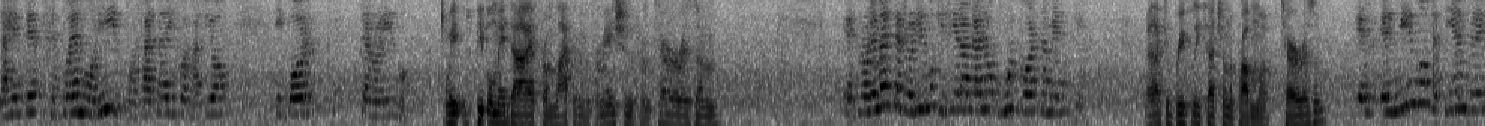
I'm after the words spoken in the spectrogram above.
La gente se puede morir por falta de información y por terrorismo. We, people may die from lack of information, from terrorism. El problema del terrorismo quisiera hablarlo muy cortamente. I'd like to briefly touch on the problem of terrorism. El, el mismo septiembre,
